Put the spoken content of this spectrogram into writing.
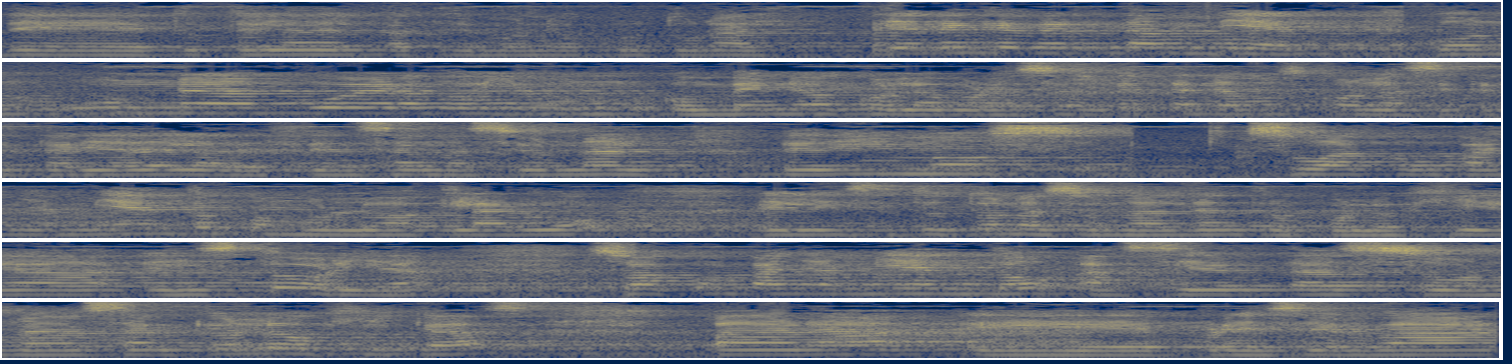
de tutela del patrimonio cultural. Tiene que ver también con un acuerdo y un convenio de colaboración que tenemos con la Secretaría de la Defensa Nacional. Pedimos su acompañamiento, como lo aclaró el Instituto Nacional de Antropología e Historia, su acompañamiento a ciertas zonas arqueológicas para eh, preservar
